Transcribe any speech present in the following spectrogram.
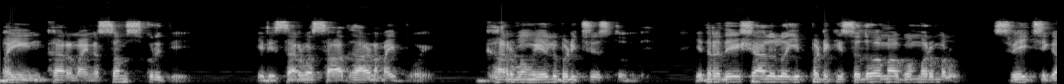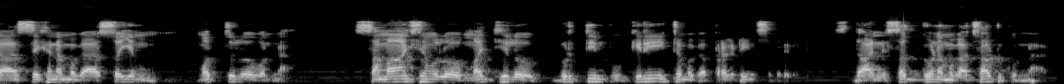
భయంకరమైన సంస్కృతి. ఇది సర్వసాధారణమైపోయింది గర్వం ఏలుబడి చేస్తుంది. ఇతర దేశాలలో ఇప్పటికీ సుధోమ గుమ్మరములు స్వేచ్ఛగా సహనముగా స్వయం మత్తులో ఉన్న సమాజములో మధ్యలో గుర్తింపు కిరీటముగా ప్రకటించబడింది దాన్ని సద్గుణముగా చాటుకున్నారు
